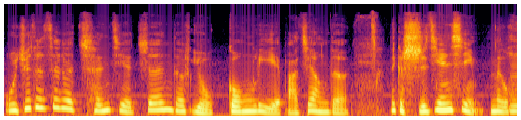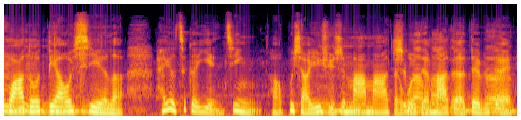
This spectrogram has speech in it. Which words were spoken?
我觉得这个陈姐真的有功力，把这样的那个时间性，那个花都凋谢了，嗯嗯嗯、还有这个眼镜，好不晓也许是妈妈的、嗯、或者妈的，对不对？嗯、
